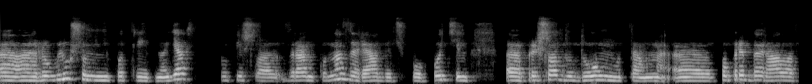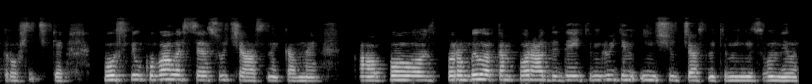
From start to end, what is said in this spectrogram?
е, роблю, що мені потрібно. Я пішла зранку на зарядочку, потім е, прийшла додому, там, е, поприбирала трошечки, поспілкувалася з учасниками, а, по, поробила там поради деяким людям, інші учасники мені дзвонили.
